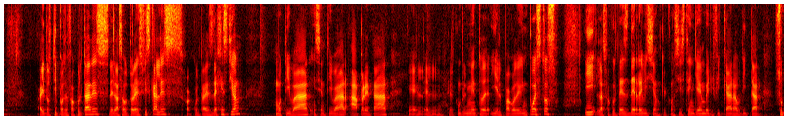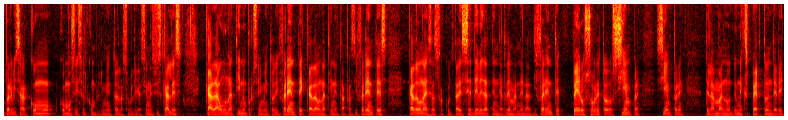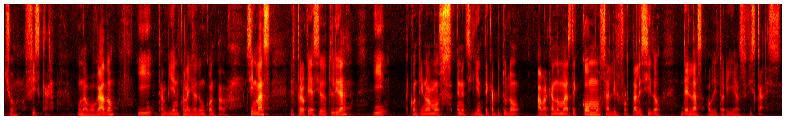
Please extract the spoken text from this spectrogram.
hay dos tipos de facultades de las autoridades fiscales, facultades de gestión, motivar, incentivar, apretar el, cumplimiento y el pago de impuestos, y las facultades de revisión, que consisten ya en verificar, auditar, supervisar cómo, cómo se hizo el cumplimiento de las obligaciones fiscales. Cada una tiene un procedimiento diferente, cada una tiene etapas diferentes, cada una de esas facultades se debe de atender de manera diferente, pero sobre todo siempre, siempre de la mano de un experto en derecho fiscal, un abogado y también con la ayuda de un contador. Sin más, espero que haya sido de utilidad y continuamos en el siguiente capítulo abarcando más de cómo salir fortalecido de las auditorías fiscales.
